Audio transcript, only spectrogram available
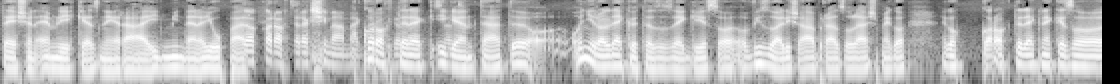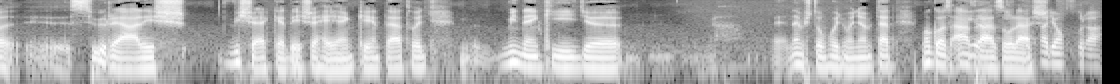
teljesen emlékeznél rá, így minden jó pár... De a karakterek simán meg. A karakterek, igen, tehát annyira leköt ez az egész, a, a vizuális ábrázolás, meg a, meg a karaktereknek ez a szürreális viselkedése helyenként, tehát hogy mindenki így nem is tudom, hogy mondjam, tehát maga az a ábrázolás. Nagyon fura.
